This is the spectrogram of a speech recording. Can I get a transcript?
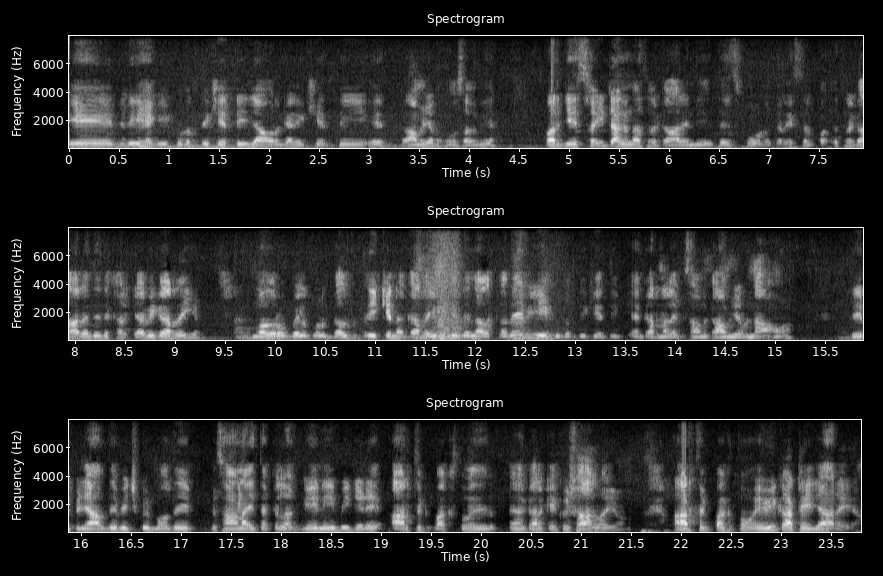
ਇਹ ਜਿਹੜੀ ਹੈਗੀ ਕੁਦਰਤੀ ਖੇਤੀ ਜਾਂ ਆਰਗੈਨਿਕ ਖੇਤੀ, ਇਹ ਕਾਮਯਾਬ ਹੋ ਸਕਦੀ ਹੈ। ਪਰ ਜੇ ਸਹੀ ਢੰਗ ਨਾਲ ਸਰਕਾਰ ਇਹਦੀ ਤੇ ਸਪੋਰਟ ਕਰੇ, ਸਰਪ- ਸਰਕਾਰ ਇਹਦੇ ਤੇ ਖਰਚਾ ਵੀ ਕਰ ਰਹੀ ਹੈ। ਮਗਰ ਉਹ ਬਿਲਕੁਲ ਗਲਤ ਤਰੀਕੇ ਨਾਲ ਕਰ ਰਹੀ ਵੀ ਜਿਹਦੇ ਨਾਲ ਕਦੇ ਵੀ ਇਹ ਕੁਦਰਤੀ ਖੇਤੀ ਕਰਨ ਵਾਲੇ ਕਿਸਾਨ ਕਾਮਯਾਬ ਨਾ ਹੋਣ। ਤੇ ਪੰਜਾਬ ਦੇ ਵਿੱਚ ਕੋਈ ਬਹੁਤੇ ਕਿਸਾਨ ਅਜੇ ਤੱਕ ਲੱਗੇ ਨਹੀਂ ਵੀ ਜਿਹੜੇ ਆਰਥਿਕ ਪੱਖ ਤੋਂ ਇਹਦੇ ਕਰਕੇ ਖੁਸ਼ਹਾਲ ਹੋਏ ਹੋਣ। ਆਰਥਿਕ ਪੱਖ ਤੋਂ ਇਹ ਵੀ ਘਾਟੇ ਜਾ ਰਹੇ ਆ।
